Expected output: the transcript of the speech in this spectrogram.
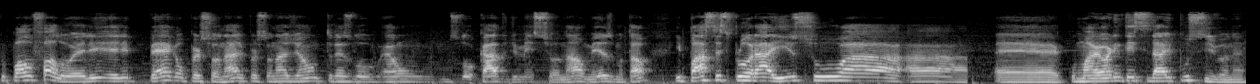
que o Paulo falou. Ele, ele pega o personagem, o personagem é um, treslo, é um deslocado dimensional mesmo tal, e passa a explorar isso a, a- é, com maior intensidade possível, né?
